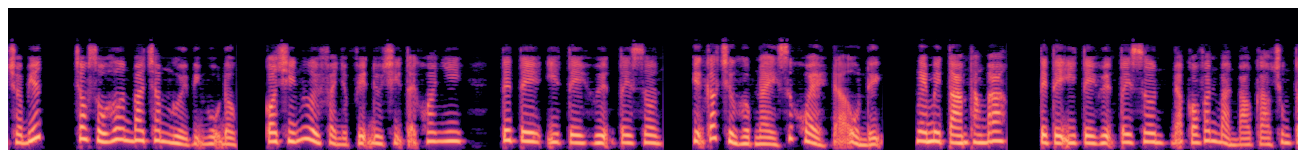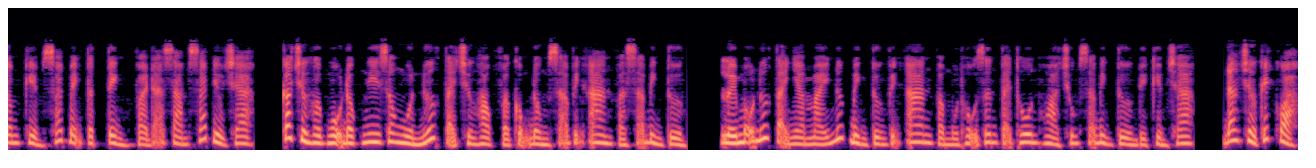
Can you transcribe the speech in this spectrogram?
cho biết trong số hơn 300 người bị ngộ độc, có 9 người phải nhập viện điều trị tại khoa nhi, TTIT huyện Tây Sơn. Hiện các trường hợp này sức khỏe đã ổn định. Ngày 18 tháng 3, TTIT huyện Tây Sơn đã có văn bản báo cáo Trung tâm Kiểm soát Bệnh tật tỉnh và đã giám sát điều tra các trường hợp ngộ độc nghi do nguồn nước tại trường học và cộng đồng xã Vĩnh An và xã Bình Tường. Lấy mẫu nước tại nhà máy nước Bình Tường Vĩnh An và một hộ dân tại thôn Hòa Trung xã Bình Tường để kiểm tra, đang chờ kết quả.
